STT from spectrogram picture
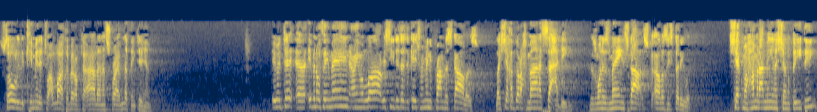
solely committed to Allah Ta'ala and ascribe nothing to Him. Ibn, uh, Ibn Uthaymeen, received his education from many prominent scholars, like Sheikh Abdul Rahman al-Sa'di, this is one of his main scholars he studied with. Sheikh Muhammad Amin al-Shanqiti,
